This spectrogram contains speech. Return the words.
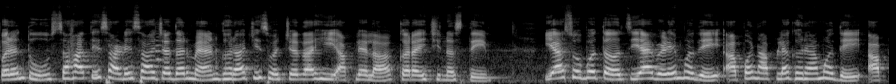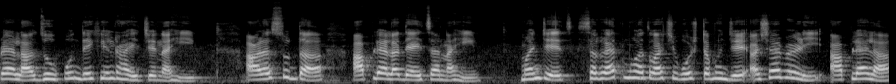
परंतु सहा ते साडेसहाच्या दरम्यान घराची स्वच्छता ही आपल्याला करायची नसते. यासोबतच या वेळेमध्ये आपण आपल्या घरामध्ये आपल्याला झोपून देखील राहायचे नाही. आळससुद्धा आपल्याला द्यायचा नाही. म्हणजेच सगळ्यात महत्त्वाची गोष्ट म्हणजे अशा वेळी आपल्याला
